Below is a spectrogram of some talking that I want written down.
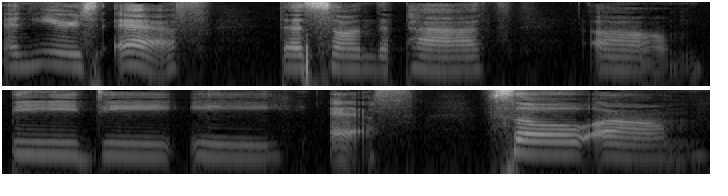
and here's F that's on the path um, BDEF. So, um,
